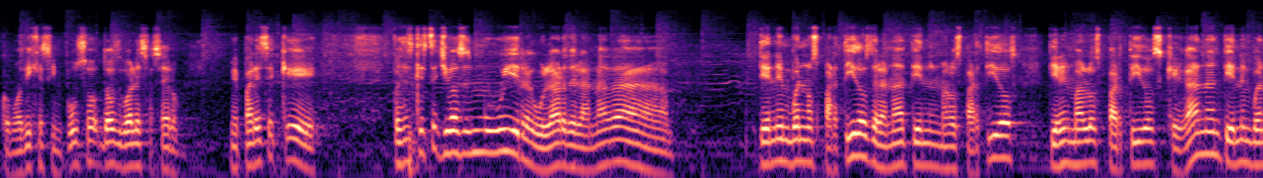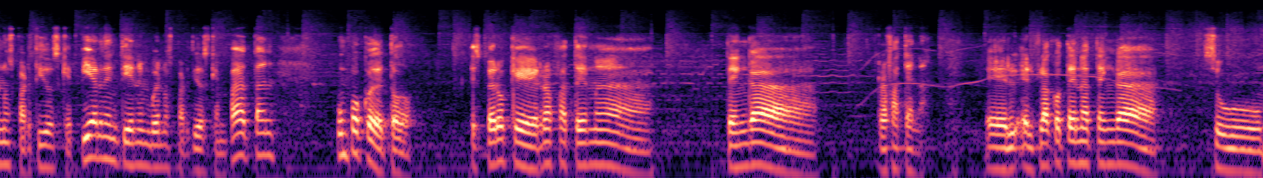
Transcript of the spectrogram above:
Como dije, se impuso dos goles a cero. Me parece que, pues es que este Chivas es muy irregular. De la nada tienen buenos partidos, de la nada tienen malos partidos. Tienen malos partidos que ganan, tienen buenos partidos que pierden, tienen buenos partidos que empatan. Un poco de todo. Espero que Rafa Tena tenga. Rafa Tena. El, el flaco Tena tenga su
